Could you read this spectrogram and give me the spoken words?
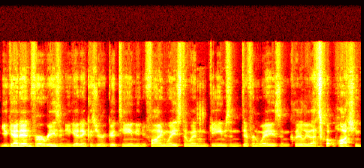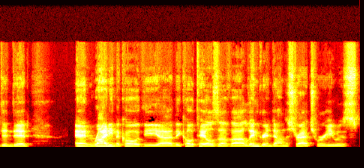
you get in for a reason. You get in because you're a good team, and you find ways to win games in different ways. And clearly, that's what Washington did. And riding the co the uh, the coattails of uh, Lindgren down the stretch, where he was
